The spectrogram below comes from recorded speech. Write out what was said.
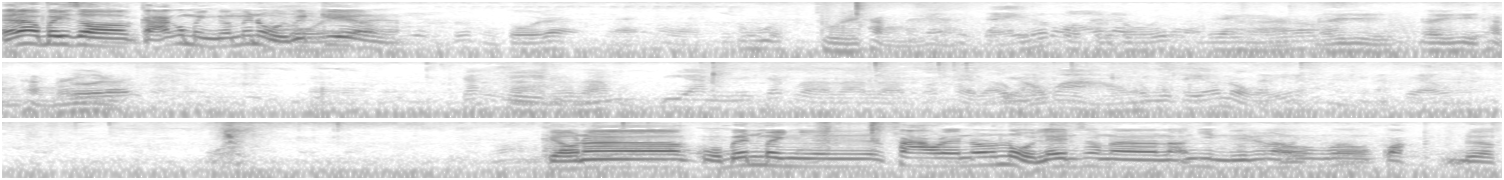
thế là bây giờ cá của mình nó mới nổi bên kia. Chuối thẳng này. Đây gì, đây gì thẳng thẳng đây chắc gì nó dám đi ăn thì chắc là là là có thể là ông vào. ông thấy nó nổi kiểu là của bên mình phao lên nó nổi lên xong là nó nhìn thấy nó quặc được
